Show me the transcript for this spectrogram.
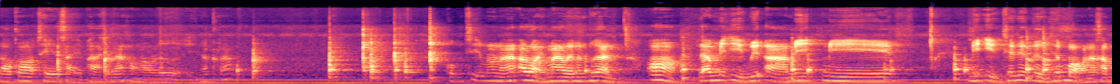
เราก็เทใส่ภาชนะของเราเลยนะครับ ผมชิมแล้วนะ อร่อยมากเลยเพื่อนๆอ้อแล้วมีอีกวิอ่ามีมีมีอีกเทคนิคหนึ่งที่บอกนะครับ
